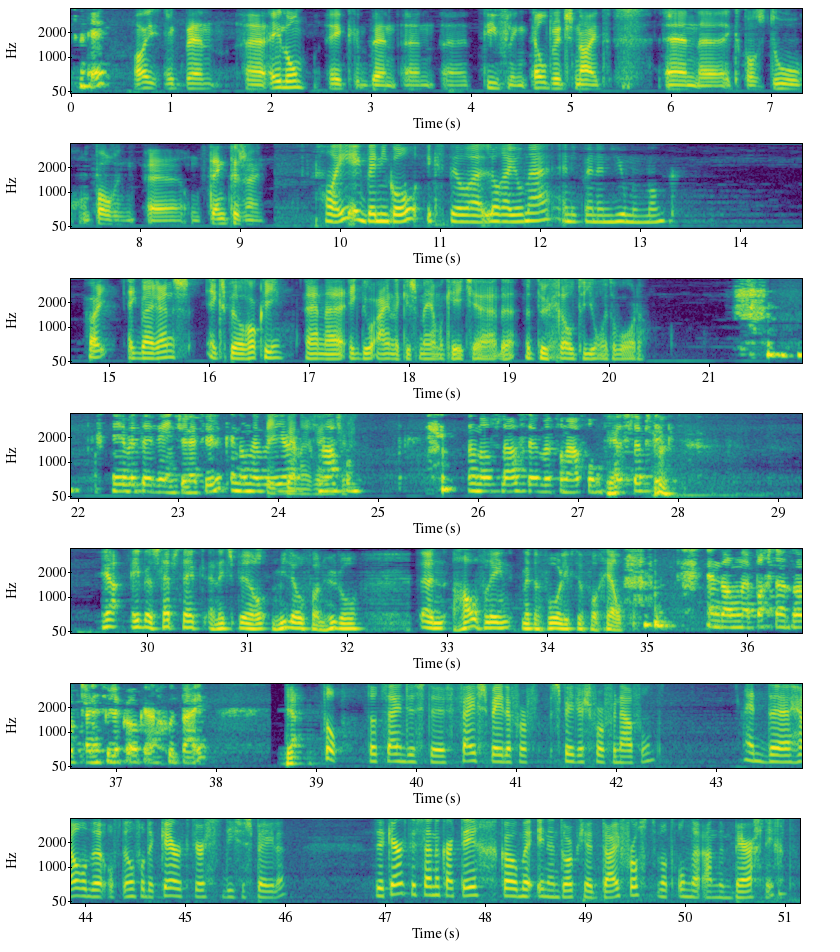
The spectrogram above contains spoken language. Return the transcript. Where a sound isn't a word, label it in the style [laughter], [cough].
Oké. Okay. Hoi, ik ben uh, Elon. Ik ben een uh, tiefling Eldritch Knight en uh, ik heb als doel een poging om tank te zijn. Hoi, ik ben Nicole. Ik speel uh, Lorayonna en ik ben een human monk. Hoi, ik ben Rens. Ik speel Rocky en uh, ik doe eindelijk eens mee om een keertje de, de grote jongen te worden. en [laughs] je bent de ranger natuurlijk. En dan hebben we hier vanavond... [laughs] en als laatste hebben we vanavond ja. slapstick. [laughs] ja, ik ben Slapstick en ik speel Milo van Hudel. Een halfling met een voorliefde voor geld. en dan uh, past een rook daar natuurlijk ook erg goed bij. Ja. Top. Dat zijn dus de vijf voor, spelers voor vanavond. En de helden, of in ieder de characters die ze spelen. De characters zijn elkaar tegengekomen in een dorpje Difrost, wat onder aan de berg ligt.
